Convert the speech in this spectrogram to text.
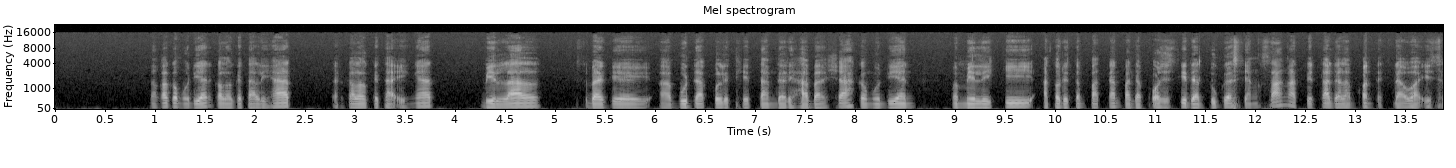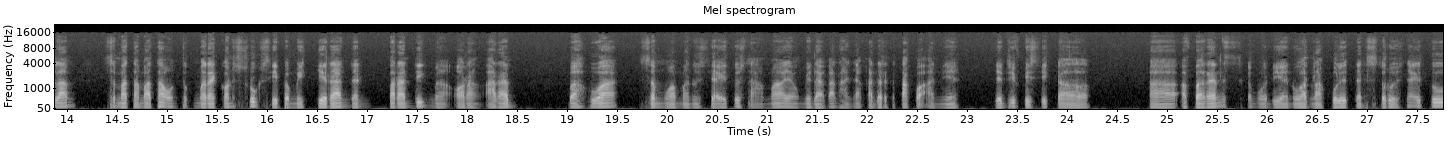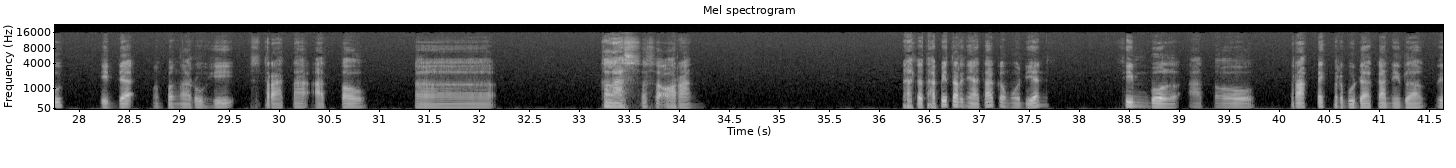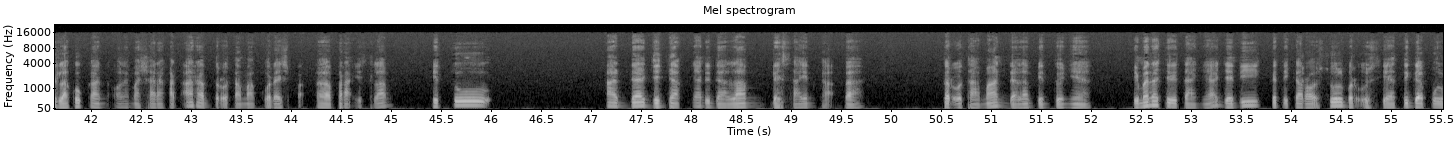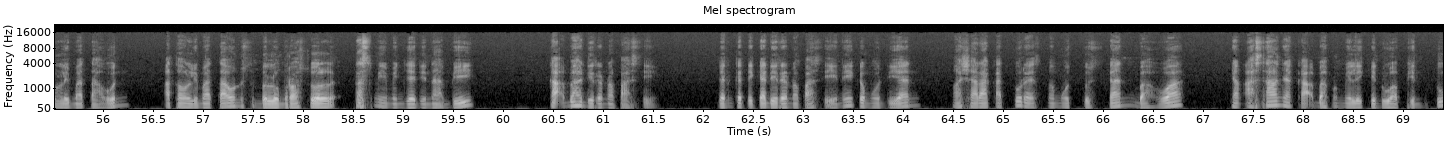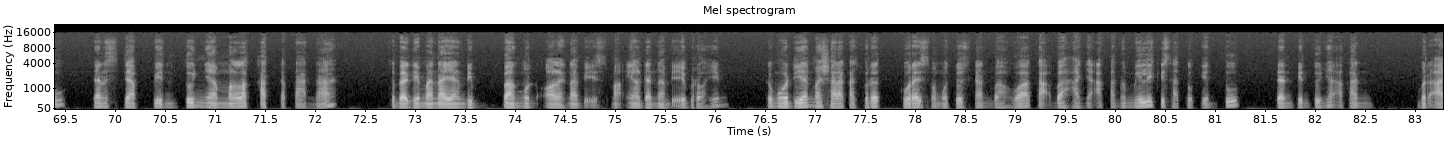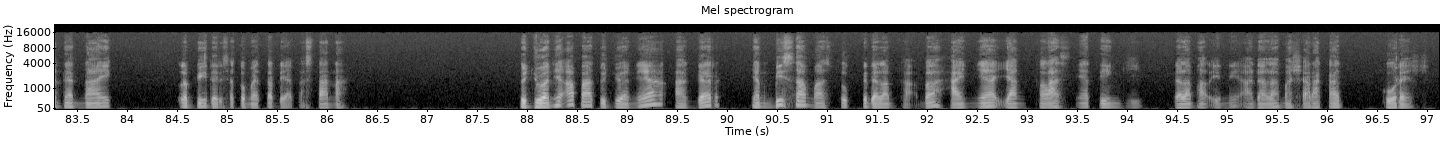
Maka kemudian kalau kita lihat dan kalau kita ingat Bilal sebagai uh, budak kulit hitam dari Habasyah kemudian memiliki atau ditempatkan pada posisi dan tugas yang sangat vital dalam konteks dakwah Islam semata-mata untuk merekonstruksi pemikiran dan paradigma orang Arab bahwa semua manusia itu sama yang membedakan hanya kadar ketakwaannya. Jadi physical uh, appearance, kemudian warna kulit dan seterusnya itu tidak mempengaruhi strata atau uh, kelas seseorang. Nah, tetapi ternyata kemudian simbol atau praktek perbudakan dilakukan oleh masyarakat Arab terutama Quraisy uh, pra Islam itu ada jejaknya di dalam desain Ka'bah, terutama dalam pintunya. Gimana ceritanya? Jadi ketika Rasul berusia 35 tahun atau lima tahun sebelum Rasul resmi menjadi nabi, Ka'bah direnovasi. Dan ketika direnovasi ini kemudian masyarakat Quraisy memutuskan bahwa yang asalnya Ka'bah memiliki dua pintu dan setiap pintunya melekat ke tanah sebagaimana yang dibangun oleh Nabi Ismail dan Nabi Ibrahim Kemudian masyarakat Quraisy memutuskan bahwa Ka'bah hanya akan memiliki satu pintu dan pintunya akan berada naik lebih dari satu meter di atas tanah. Tujuannya apa? Tujuannya agar yang bisa masuk ke dalam Ka'bah hanya yang kelasnya tinggi. Dalam hal ini adalah masyarakat Quraisy.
